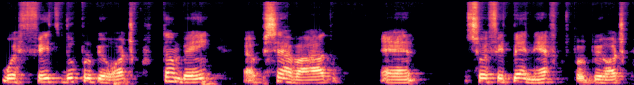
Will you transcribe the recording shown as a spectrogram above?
o efeito do probiótico também é observado é, seu efeito benéfico do probiótico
